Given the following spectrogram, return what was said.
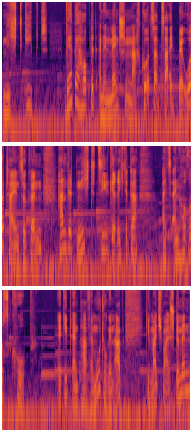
nicht gibt. Wer behauptet, einen Menschen nach kurzer Zeit beurteilen zu können, handelt nicht zielgerichteter als ein Horoskop. Er gibt ein paar Vermutungen ab, die manchmal stimmen,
